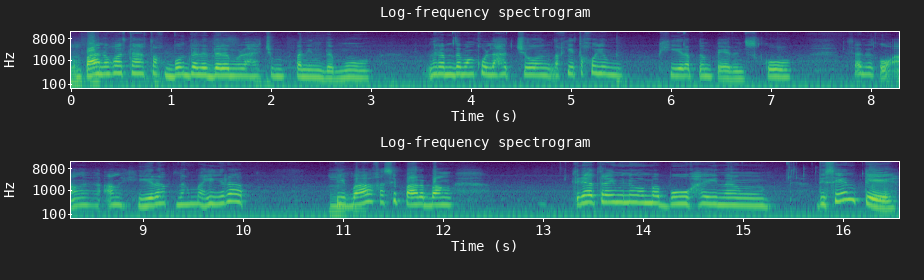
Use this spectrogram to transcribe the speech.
Kung paano ka tatakbo, dala-dala mo lahat yung paninda mo. Naramdaman ko lahat yun. Nakita ko yung hirap ng parents ko. Sabi ko, ang, ang hirap ng mahirap. Diba? Kasi para bang tinatry mo naman mabuhay ng disente.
